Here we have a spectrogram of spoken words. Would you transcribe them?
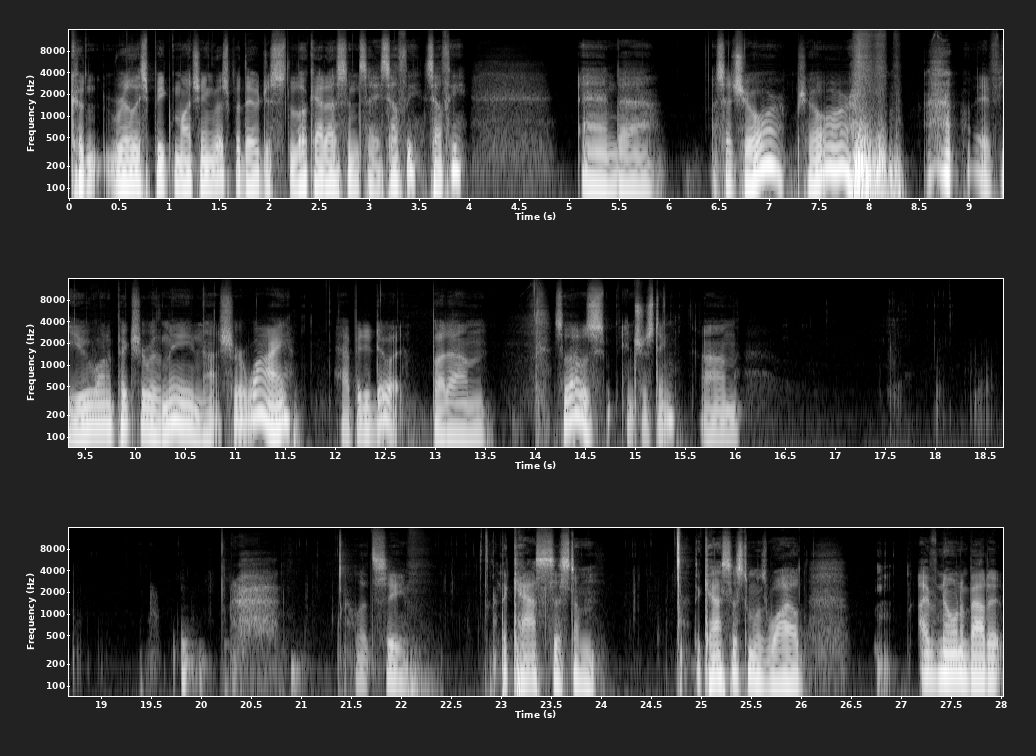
couldn't really speak much English, but they would just look at us and say, selfie, selfie. And uh, I said, sure, sure. if you want a picture with me, not sure why, happy to do it. But um, so that was interesting. Um, let's see. The caste system. The caste system was wild. I've known about it,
